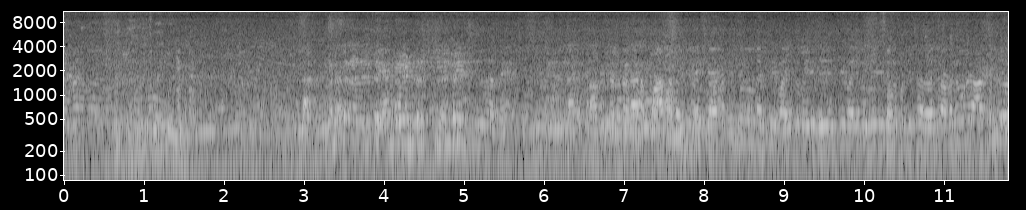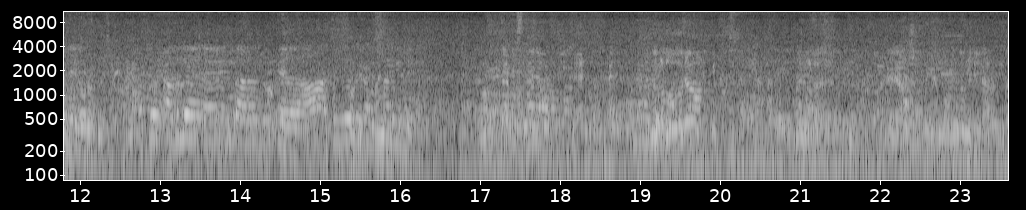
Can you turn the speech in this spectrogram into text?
എവിടെയാണ്? പാർലമെന്റിലെ കേരളത്തിൽ നിന്നുള്ള എം പിമാർക്ക് വലിയ എം പിമാർ വലിയ രീതിയിലുള്ള പ്രതിഷേധം അവരെ കുറെ ആശങ്കകളുടെ പക്ഷേ അതിൽ എന്താണ് ആ ആശങ്കകളുടെ അടിസ്ഥാനമില്ലേ? നിങ്ങൾ ഓരോ നിങ്ങൾ രാഷ്ട്രീയം ഒന്നുമില്ലാത്ത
